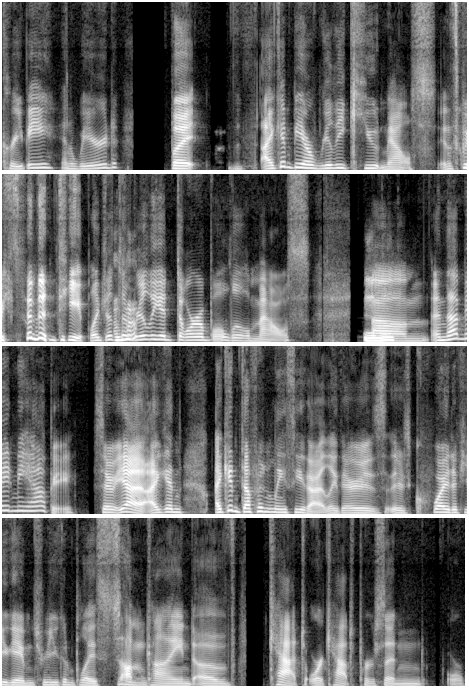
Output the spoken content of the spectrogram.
creepy and weird. But I can be a really cute mouse in Squeaks in the Deep, like just a Mhm. really adorable little mouse. Mhm. Um, and that made me happy. So yeah, I can I can definitely see that. Like there's there's quite a few games where you can play some kind of cat or cat person or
